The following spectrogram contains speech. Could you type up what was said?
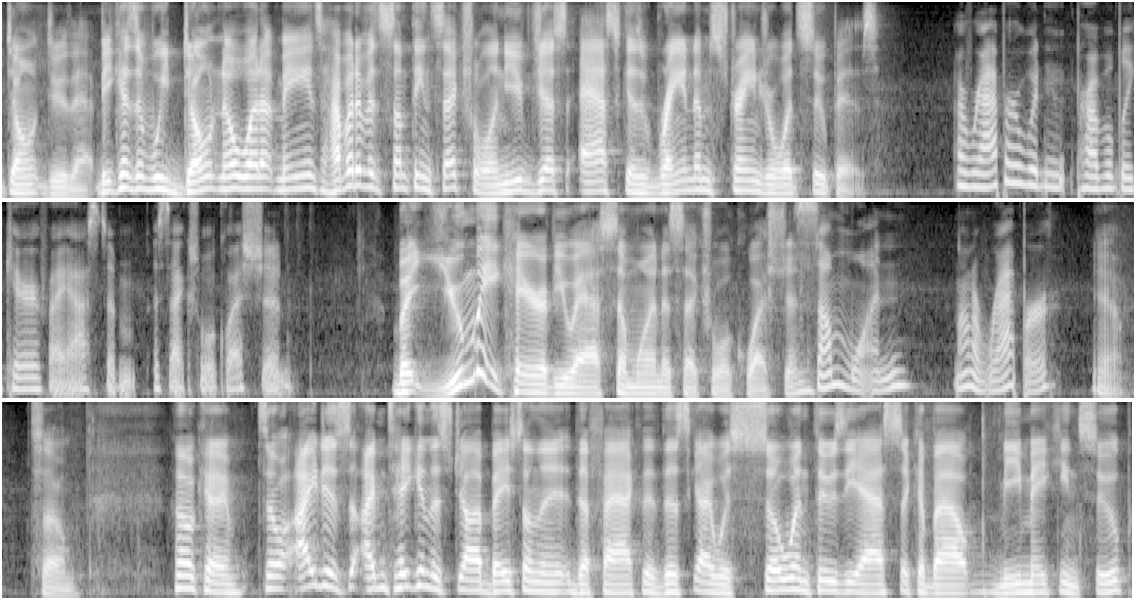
don't do that because if we don't know what it means, how about if it's something sexual and you've just asked a random stranger what soup is? a rapper wouldn't probably care if I asked him a sexual question. But you may care if you ask someone a sexual question. Someone, not a rapper. Yeah. So, okay. So I just I'm taking this job based on the the fact that this guy was so enthusiastic about me making soup.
